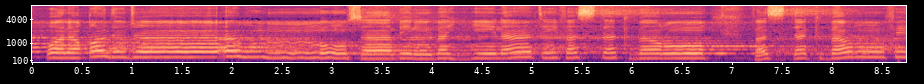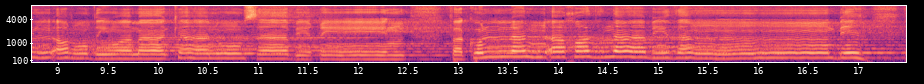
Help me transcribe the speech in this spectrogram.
ولقد جاءهم موسى بالبينات فاستكبروا فاستكبروا في الأرض وما كانوا سابقين فكلا أخذنا بذنبه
